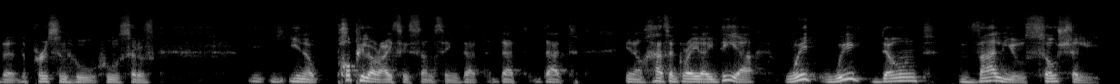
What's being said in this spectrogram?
the the person who who sort of you know popularizes something that that that you know has a great idea. We we don't value socially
